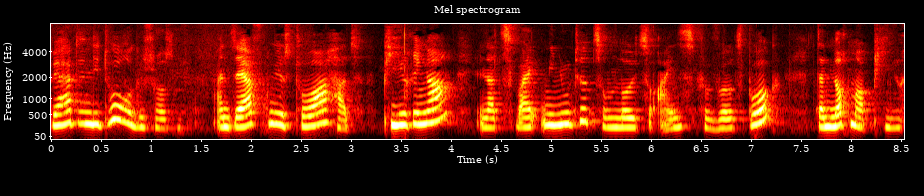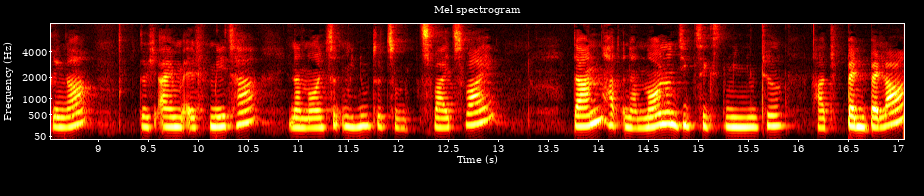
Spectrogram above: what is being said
Wer hat denn die Tore geschossen? Ein sehr frühes Tor hat Pieringer in der zweiten Minute zum 0 zu 1 für Würzburg. Dann nochmal Pieringer durch einen Elfmeter in der 19. Minute zum 2-2. Dann hat in der 79. Minute hat Ben Bella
